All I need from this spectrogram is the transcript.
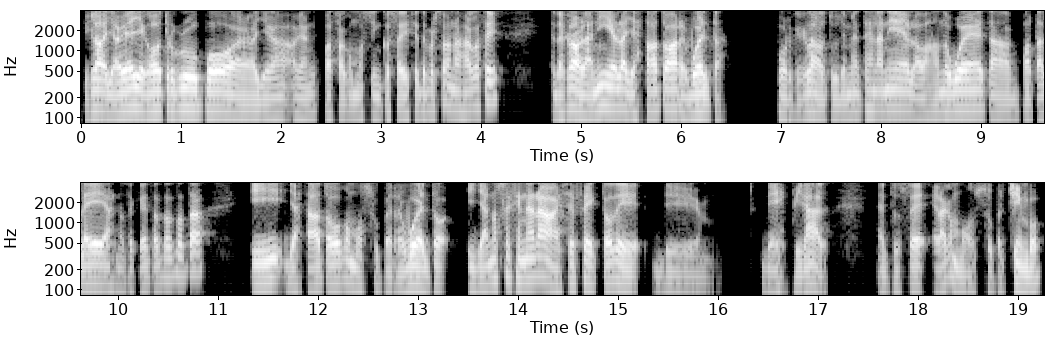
Y claro, ya había llegado otro grupo, eh, habían pasado como 5, 6, 7 personas, algo así. Entonces, claro, la niebla ya estaba toda revuelta. Porque, claro, tú te metes en la niebla, bajando vueltas, pataleas, no sé qué, ta, ta, ta, ta, y ya estaba todo como súper revuelto. Y ya no se generaba ese efecto de, de, de espiral. Entonces era como súper chimbo.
